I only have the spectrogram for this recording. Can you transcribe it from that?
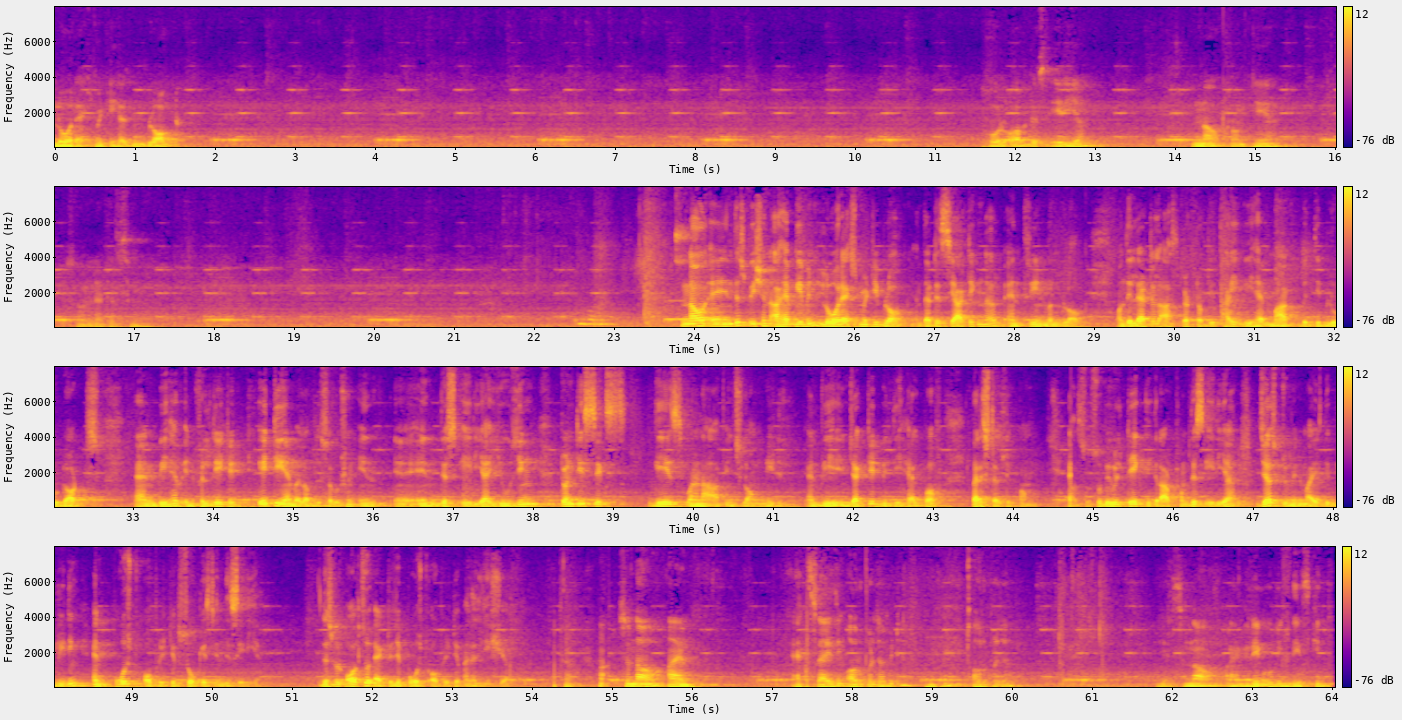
lower extremity has been blocked. Whole of this area. Now from here, so let us see. Now eh, in this patient I have given lower extremity block that is sciatic nerve and 3 in 1 block. On the lateral aspect of the thigh we have marked with the blue dots and we have infiltrated 80 ml of the solution in, eh, in this area using 26 gauge 1.5 inch long needle and we injected with the help of peristaltic pump. Also, so we will take the graft from this area just to minimize the bleeding and post-operative soakage in this area. This will also act as a post-operative analgesia. So now I am exercising और ऊपर जाओ बेटे और ऊपर जाओ Yes, now I am removing the skin.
